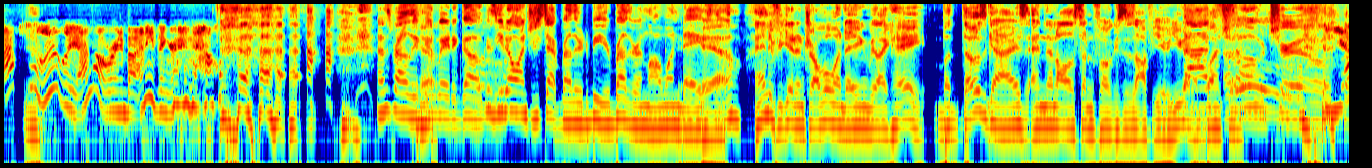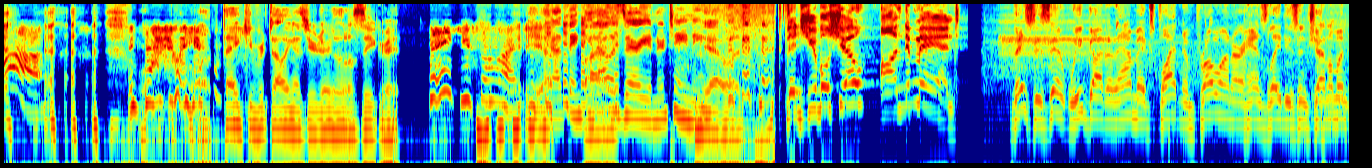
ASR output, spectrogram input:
absolutely. I'm not worrying about anything right now. That's probably a Yeah. good way to go because you don't want your stepbrother to be your brother-in-law one day. Yeah. So And if you get in trouble one day, you can be like, hey, but those guys, and then all of a sudden focus is off you. You got a bunch that's of. so true. yeah. Exactly. Well, thank you for telling us your dirty little secret. Thank you so much. Yeah, thank you. Bye. That was very entertaining. Yeah, it was. The Jubal Show on demand. This is it. We've got an Amex Platinum Pro on our hands, ladies and gentlemen.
